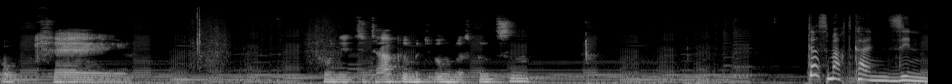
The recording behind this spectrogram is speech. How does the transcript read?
Okay. Können die Tentakel mit irgendwas benutzen? Das macht keinen Sinn.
